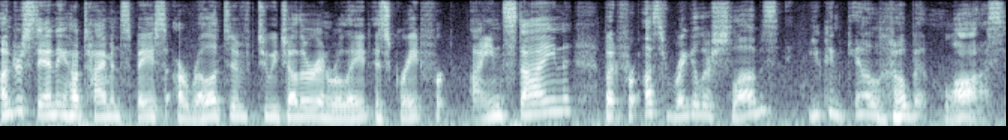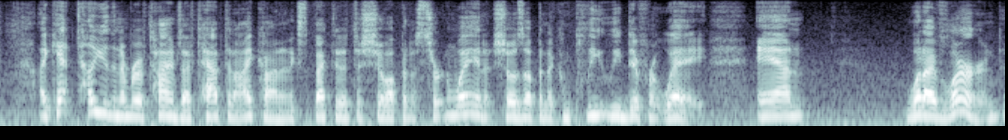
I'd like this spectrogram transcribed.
Understanding how time and space are relative to each other and relate is great for Einstein, but for us regular schlubs, you can get a little bit lost. I can't tell you the number of times I've tapped an icon and expected it to show up in a certain way and it shows up in a completely different way. And what I've learned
